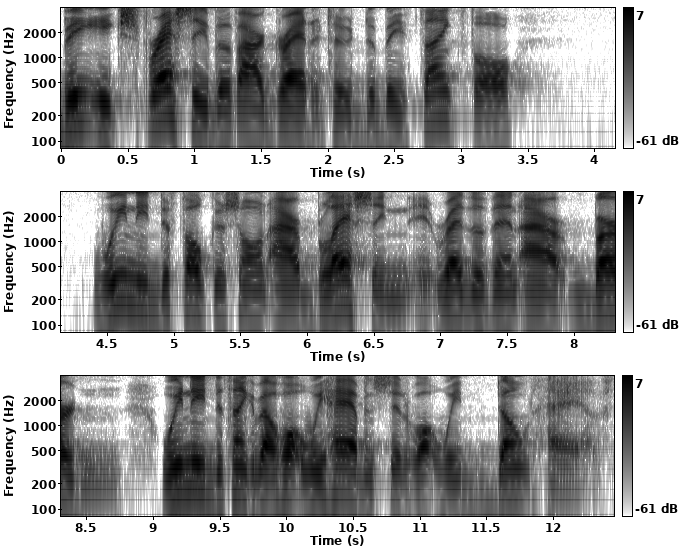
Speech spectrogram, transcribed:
be expressive of our gratitude, to be thankful, we need to focus on our blessing rather than our burden. We need to think about what we have instead of what we don't have.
